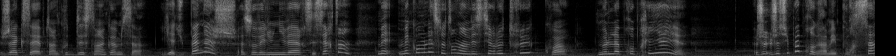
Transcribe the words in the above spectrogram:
j'accepte un coup de destin comme ça. Il y a du panache à sauver l'univers, c'est certain. Mais, mais qu'on me laisse le temps d'investir le truc, quoi. Me l'approprier. Je, je suis pas programmée pour ça,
